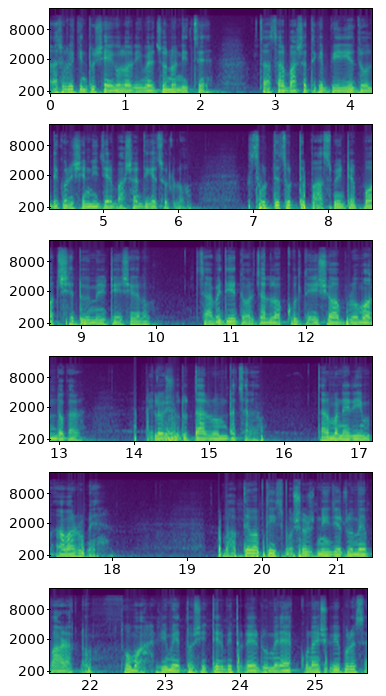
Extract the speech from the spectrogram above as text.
আসলে কিন্তু সেগুলো রিমের জন্য নিচ্ছে। চাচার বাসা থেকে বেরিয়ে জলদি করে সে নিজের বাসার দিকে ছুটল। ছুটতে ছুটতে পাঁচ মিনিটের পর সে দুই মিনিটে এসে গেল। চাবি দিয়ে দরজার লক খুলতে এই সব রুম অন্ধকার পেল শুধু তার রুমটা ছাড়া। তার মানে রিম আমার রুমে? ভাবতে ভাবতে স্পর্শ নিজের রুমে পা রাখল। ওমা রিমে তো শীতের ভিতরে রুমের এক কোনায় শুয়ে পড়েছে।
